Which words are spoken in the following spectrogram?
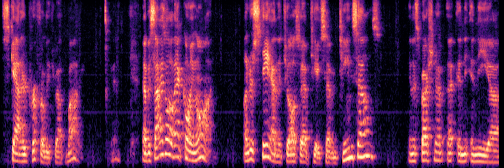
scattered peripherally throughout the body. Okay? Now, besides all that going on, understand that you also have Th17 cells in the expression of uh, in the, in the uh,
